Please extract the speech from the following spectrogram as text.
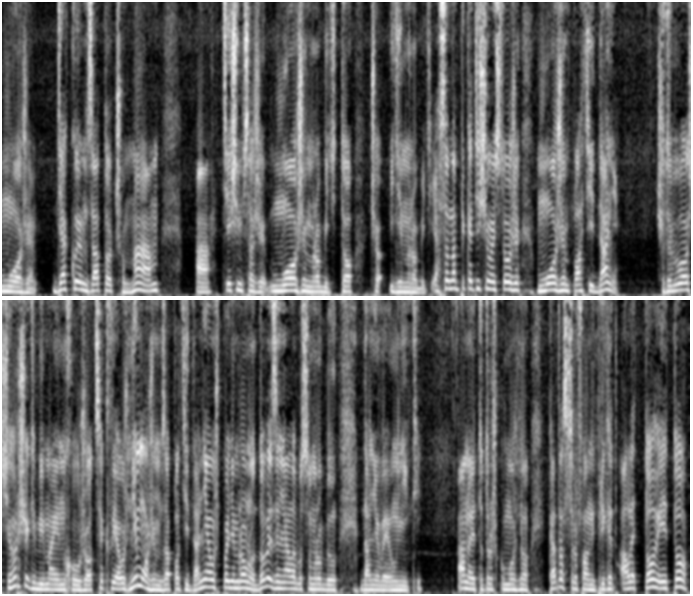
môžem. Ďakujem za to, čo mám. A teším sa, že môžem robiť to, čo idem robiť. Ja sa napríklad teším aj z toho, že môžem platiť dane. Čo to by bolo ešte horšie, keby ma jednoducho už odsekli a už nemôžem zaplatiť dane a už pôjdem rovno do väzenia, lebo som robil daňové úniky. Áno, je to trošku možno katastrofálny príklad, ale to je to.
